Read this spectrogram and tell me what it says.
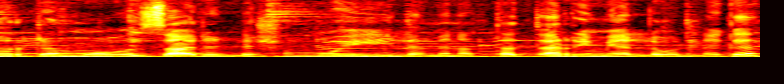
መስመር ደግሞ እዛ አይደለሽም ወይ ለምን አታጣሪም ያለውን ነገር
